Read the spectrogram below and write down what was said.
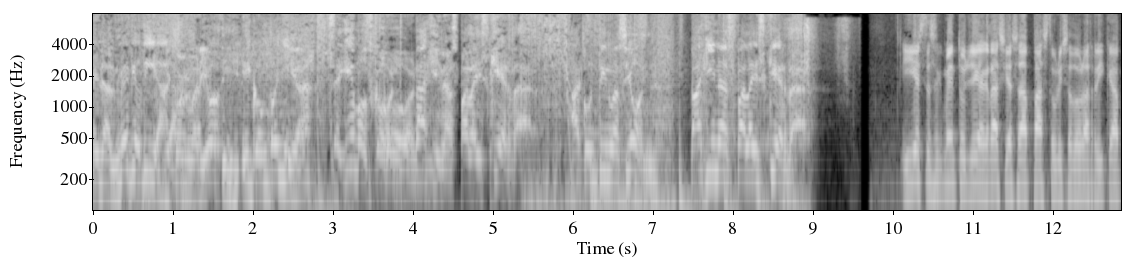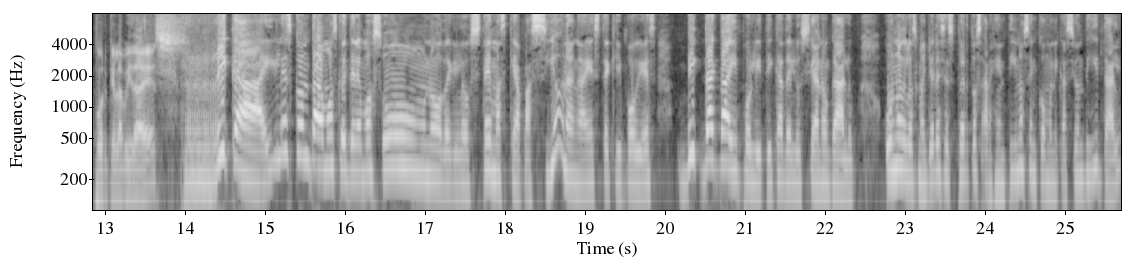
En Al Mediodía, con Mariotti y compañía, seguimos con Páginas para la Izquierda. A continuación, Páginas para la Izquierda. Y este segmento llega gracias a Pasteurizadora Rica porque la vida es... Rica, y les contamos que hoy tenemos uno de los temas que apasionan a este equipo y es Big Data y Política de Luciano Gallup. Uno de los mayores expertos argentinos en comunicación digital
